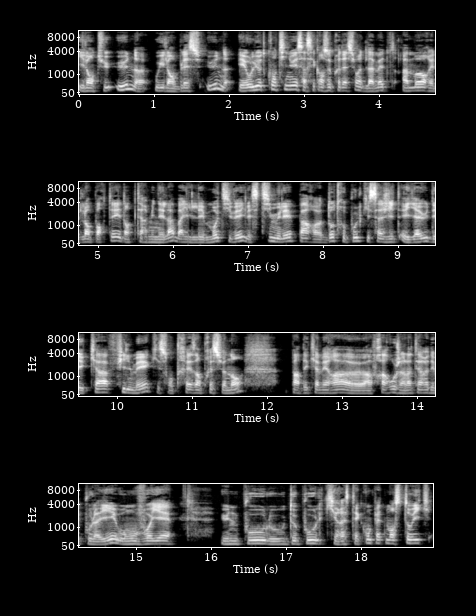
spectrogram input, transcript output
il en tue une ou il en blesse une, et au lieu de continuer sa séquence de prédation et de la mettre à mort et de l'emporter et d'en terminer là, bah, il est motivé, il est stimulé par euh, d'autres poules qui s'agitent. Et il y a eu des cas filmés qui sont très impressionnants par des caméras euh, infrarouges à l'intérieur des poulaillers où on voyait une poule ou deux poules qui restaient complètement stoïques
